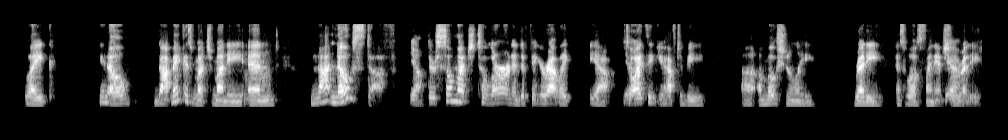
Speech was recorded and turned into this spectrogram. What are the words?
like you know not make as much money Mhm. and not know stuff Yeah. there's so much to learn and to figure out like yeah, so i think you have to be uh, emotionally ready as well as financially Yeah. ready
